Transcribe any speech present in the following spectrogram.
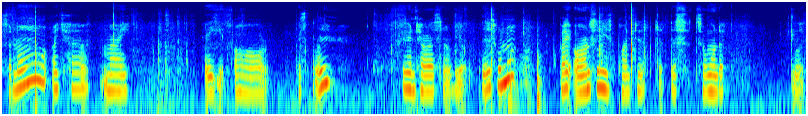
So, now I have my AR display. You can tell it's not real. This one now, if I honestly just pointed at this someone to like,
